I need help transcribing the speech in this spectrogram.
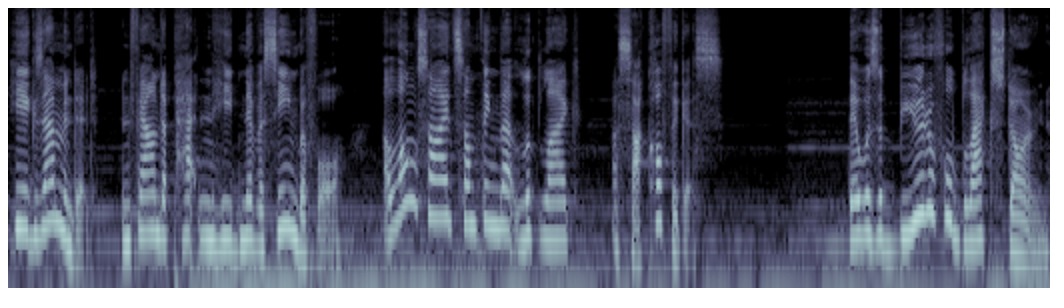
He examined it and found a pattern he'd never seen before, alongside something that looked like a sarcophagus. There was a beautiful black stone,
